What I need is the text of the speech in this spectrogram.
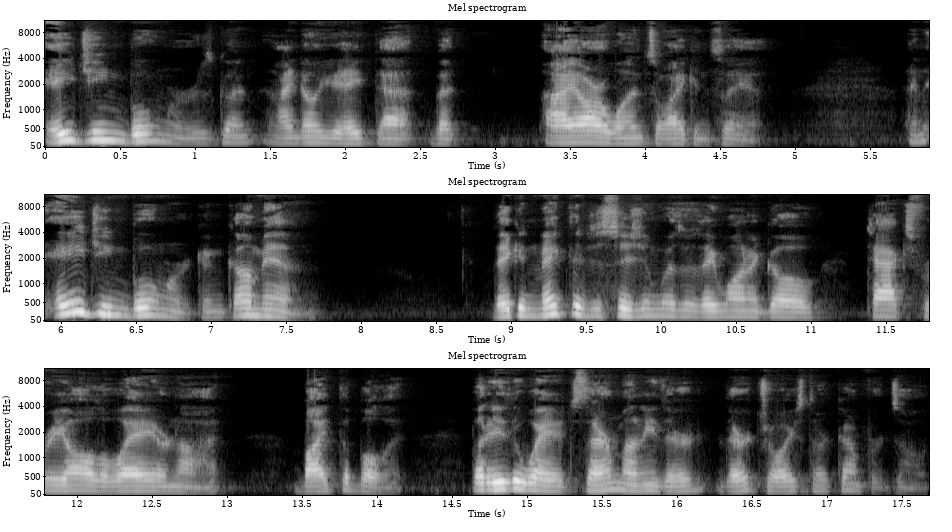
aging boomer is going I know you hate that, but I are one, so I can say it. An aging boomer can come in. They can make the decision whether they want to go tax free all the way or not, bite the bullet. But either way, it's their money, their, their choice, their comfort zone.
